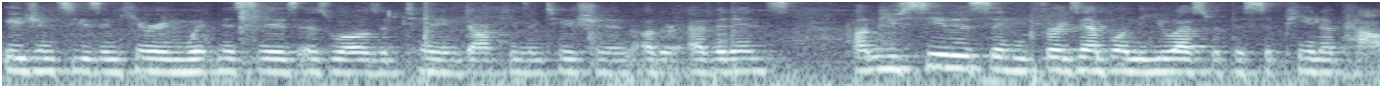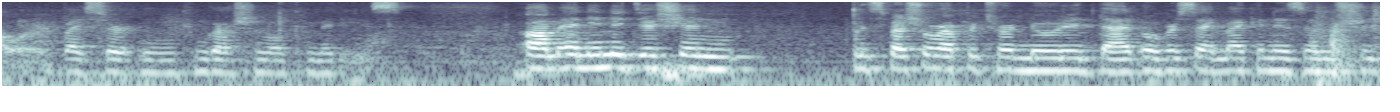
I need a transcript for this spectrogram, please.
agencies in hearing witnesses as well as obtaining documentation and other evidence. Um, you see this in, for example, in the US with the subpoena power by certain congressional committees. Um, and in addition, the special rapporteur noted that oversight mechanisms should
